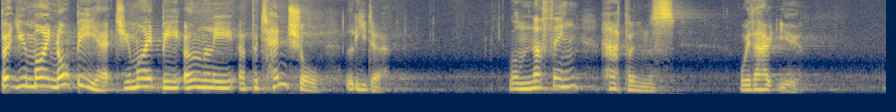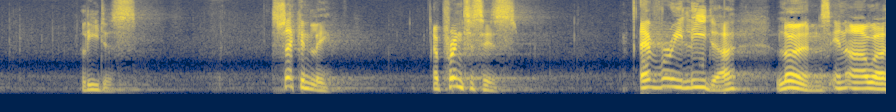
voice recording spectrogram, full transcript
But you might not be yet. You might be only a potential leader. Well, nothing happens without you. Leaders. Secondly, apprentices. Every leader learns in our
